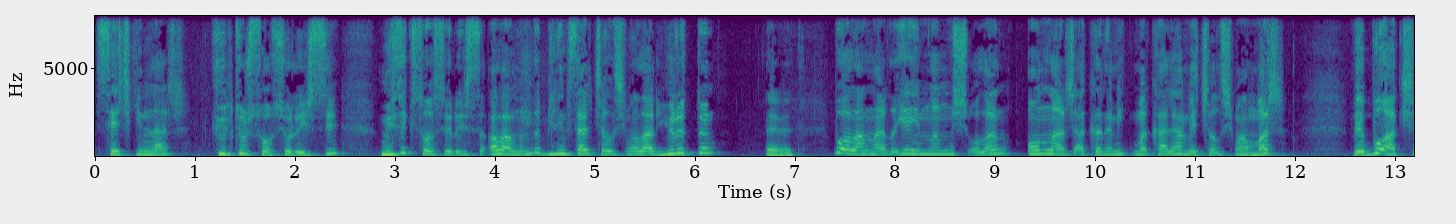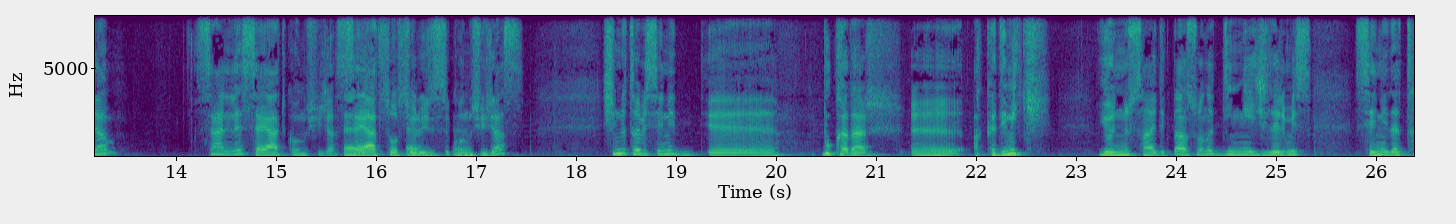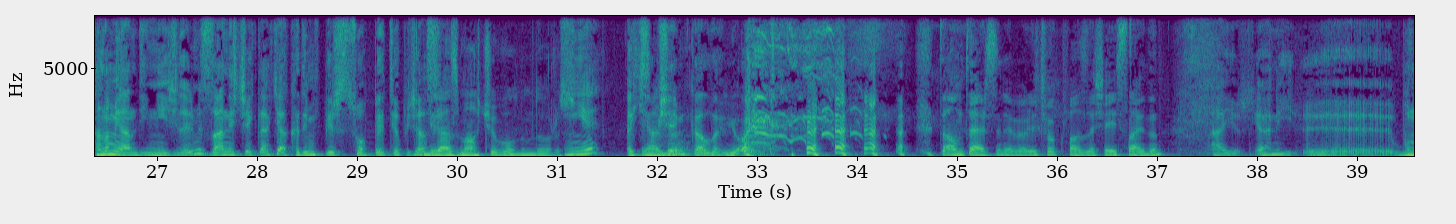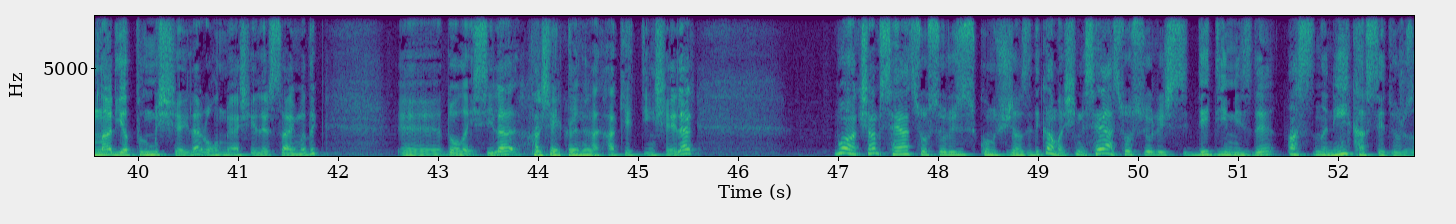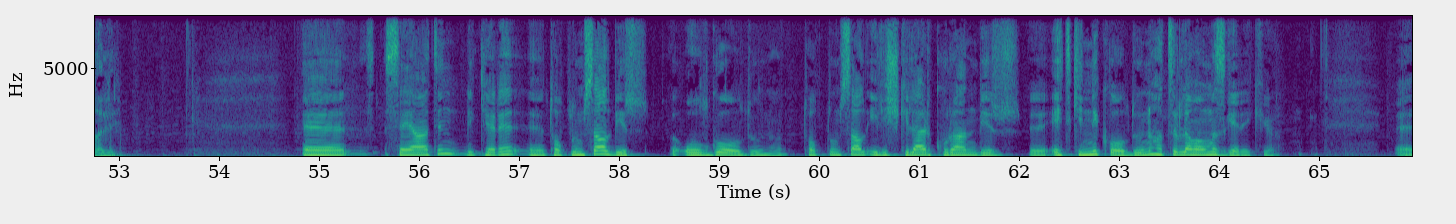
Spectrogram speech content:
seçkinler, kültür sosyolojisi, müzik sosyolojisi alanlarında bilimsel çalışmalar yürüttün. Evet. Bu alanlarda yayınlanmış olan onlarca akademik makalem ve çalışmam var. Ve bu akşam senle seyahat konuşacağız. Evet. Seyahat sosyolojisi evet. konuşacağız. Evet. Şimdi tabii seni e, bu kadar e, akademik yönünü saydıktan sonra dinleyicilerimiz seni de tanımayan dinleyicilerimiz zannedecekler ki akademik bir sohbet yapacağız. Biraz mahcup oldum doğrusu. Niye? Eksik yani bir şey mi kaldı? Tam tersine böyle çok fazla şey saydın. Hayır yani e, bunlar yapılmış şeyler olmayan şeyleri saymadık. E, dolayısıyla hak ettiğin, hak, hak ettiğin şeyler. Bu akşam seyahat sosyolojisi konuşacağız dedik ama şimdi seyahat sosyolojisi dediğimizde aslında neyi kastediyoruz Ali? E, seyahatin bir kere e, toplumsal bir olgu olduğunu, toplumsal ilişkiler kuran bir e, etkinlik olduğunu hatırlamamız gerekiyor. E,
